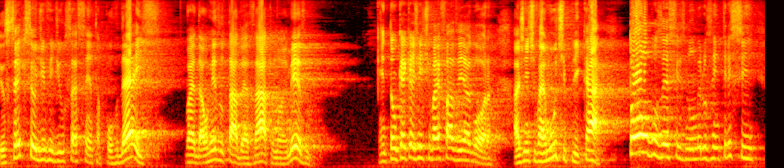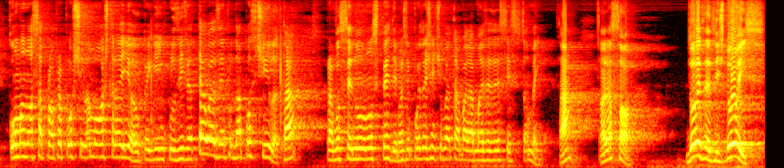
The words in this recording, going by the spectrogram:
eu sei que se eu dividir o 60 por 10, vai dar o resultado exato, não é mesmo? Então o que é que a gente vai fazer agora? A gente vai multiplicar todos esses números entre si, como a nossa própria apostila mostra aí. Ó. Eu peguei inclusive até o exemplo da apostila, tá? Para você não, não, se perder, mas depois a gente vai trabalhar mais exercícios também, tá? Olha só, 2 vezes 2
